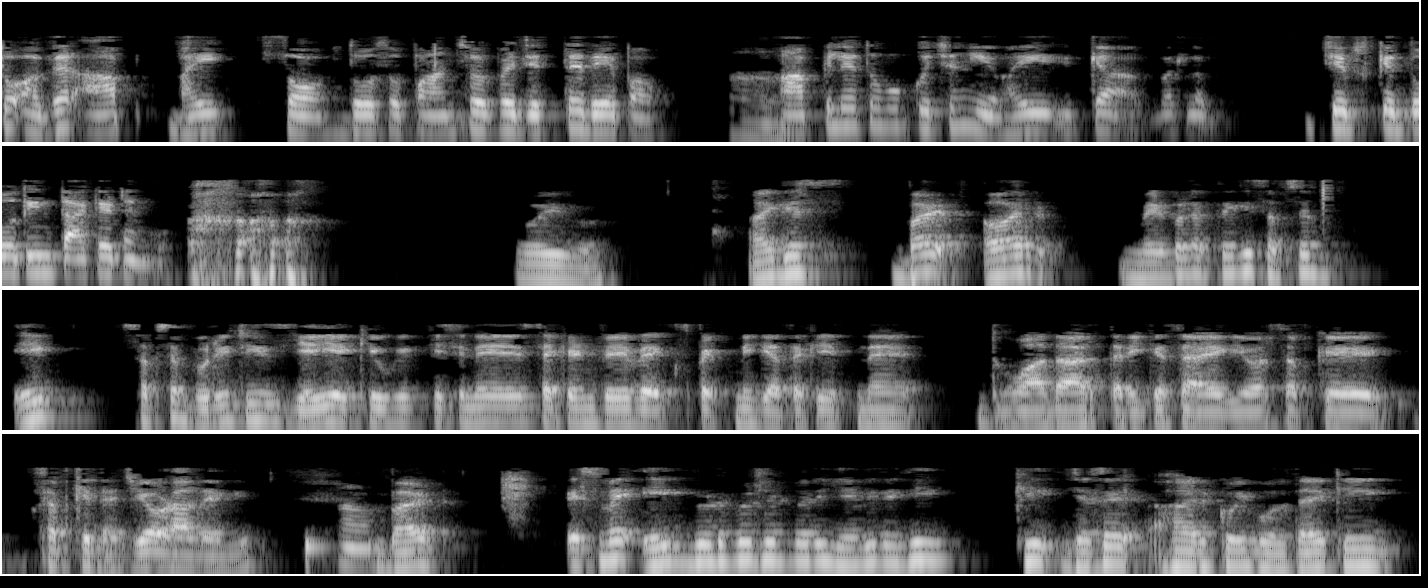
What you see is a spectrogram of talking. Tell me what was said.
तो अगर आप भाई सौ दो सौ पाँच सौ रुपए जितने दे पाओ हाँ। आपके लिए तो वो कुछ नहीं है भाई क्या मतलब चिप्स के दो तीन पैकेट हैं वो। वही वो। आई गेस बट और मेरे को लगता है कि सबसे एक सबसे बुरी चीज़ यही है क्योंकि किसी ने सेकेंड वेव एक्सपेक्ट नहीं किया था कि इतने धुआंधार तरीके से आएगी और सबके सबकी धज्जियाँ उड़ा देगी। हाँ। बट इसमें एक ब्यूटीफुल शिट मेरी ये भी देखी कि जैसे हर कोई बोलता है कि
